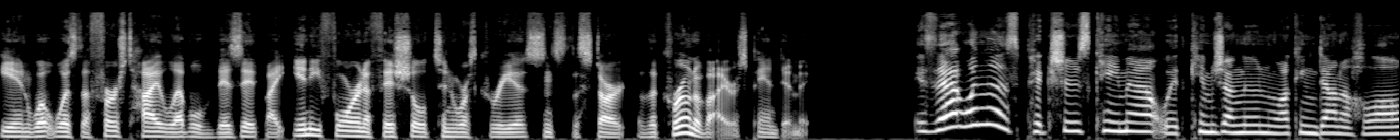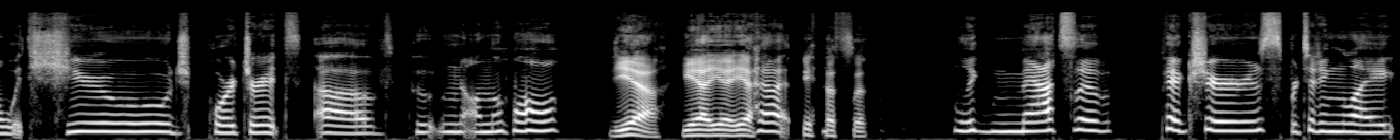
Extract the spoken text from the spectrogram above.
in what was the first high level visit by any foreign official to North Korea since the start of the coronavirus pandemic. Is that when those pictures came out with Kim Jong un walking down a hall with huge portraits of Putin on the wall? Yeah, yeah, yeah, yeah. That, yeah that's a... like massive pictures, pretending like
